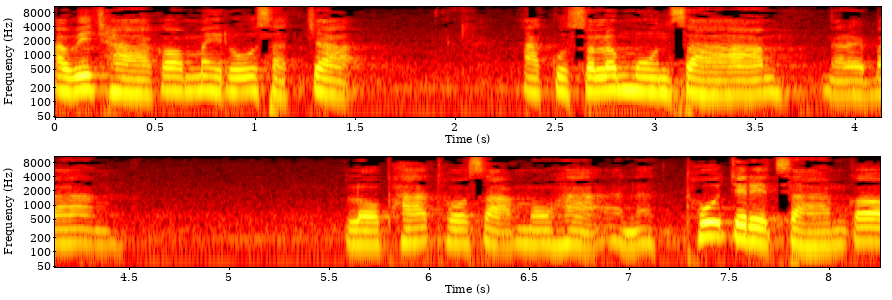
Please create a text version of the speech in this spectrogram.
อวิชาก็ไม่รู้สัจจะอากุศลมูลสามอะไรบ้าง โลภะโทสะโมหะนะทุจริตสามก็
